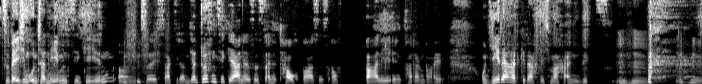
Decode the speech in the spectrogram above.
zu welchem Unternehmen Sie gehen? Und äh, ich sagte dann, ja, dürfen Sie gerne. Es ist eine Tauchbasis auf Bali in Padang Bai. Und jeder hat gedacht, ich mache einen Witz. Mhm. Mhm.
